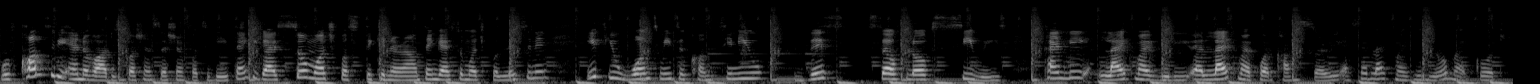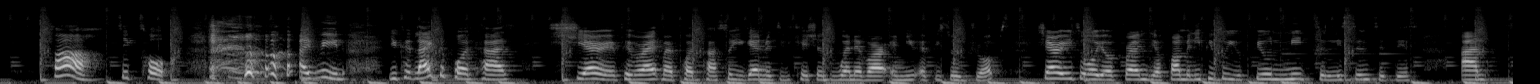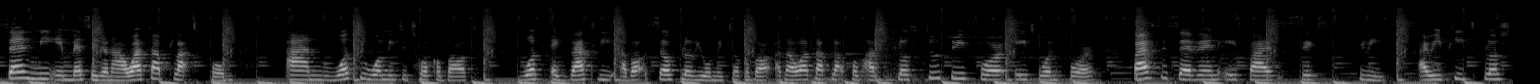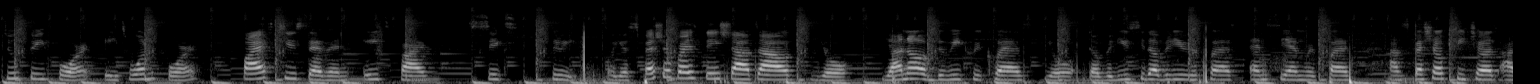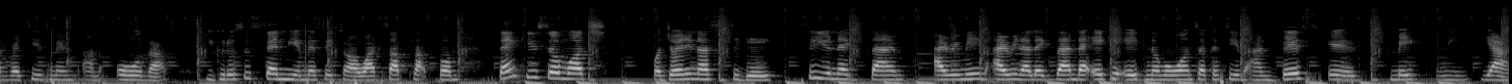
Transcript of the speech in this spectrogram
We've come to the end of our discussion session for today. Thank you guys so much for sticking around. Thank you guys so much for listening. If you want me to continue this self love series, kindly like my video, uh, like my podcast. Sorry, I said like my video. Oh my god. Ah, TikTok. I mean, you could like the podcast, share it, favorite my podcast so you get notifications whenever a new episode drops. Share it to all your friends, your family, people you feel need to listen to this. and send me a message on our WhatsApp platform and what you want me to talk about, what exactly about self love you want me to talk about at our WhatsApp platform at plus two three four eight one four five six seven eight five six three. I repeat plus two three four eight one four five two seven eight five six three for your special birthday shout out, your Yana of the Week request, your WCW request, MCM request, and special features, advertisements, and all that. You could also send me a message to our WhatsApp platform. Thank you so much for joining us today. See you next time. I remain Irene Alexander, aka number one talkative, and this is Make We Yarn.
